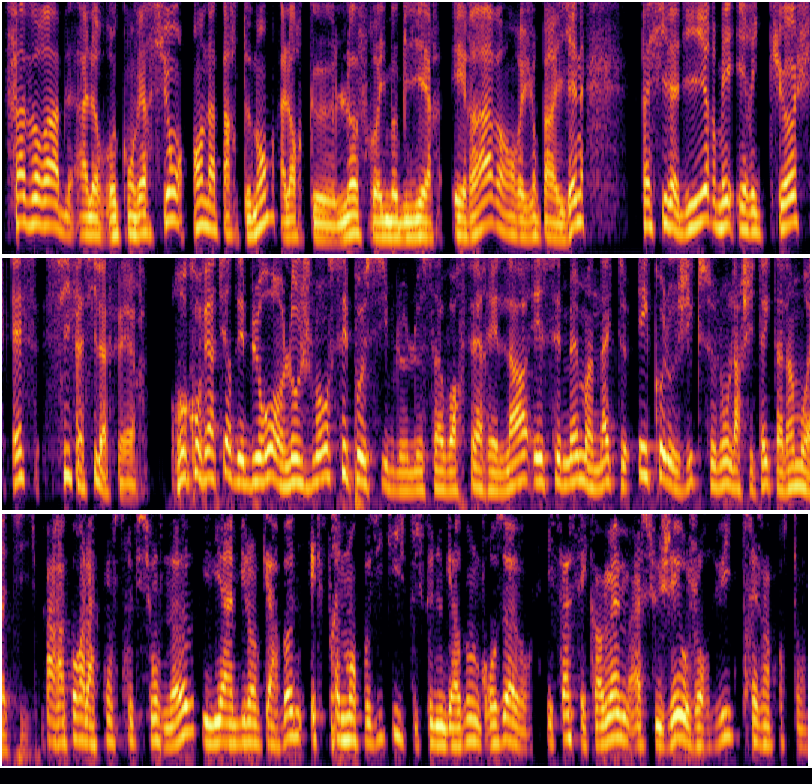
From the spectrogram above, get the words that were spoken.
favorable à leur reconversion en appartements, alors que l'offre immobilière est rare en région parisienne. Facile à dire, mais Eric Kioch, est-ce si facile à faire? Reconvertir des bureaux en logements, c'est possible. Le savoir-faire est là et c'est même un acte écologique selon l'architecte Alain Moiti. Par rapport à la construction neuve, il y a un bilan carbone extrêmement positif puisque nous gardons de gros œuvres. Et ça, c'est quand même un sujet aujourd'hui très important.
